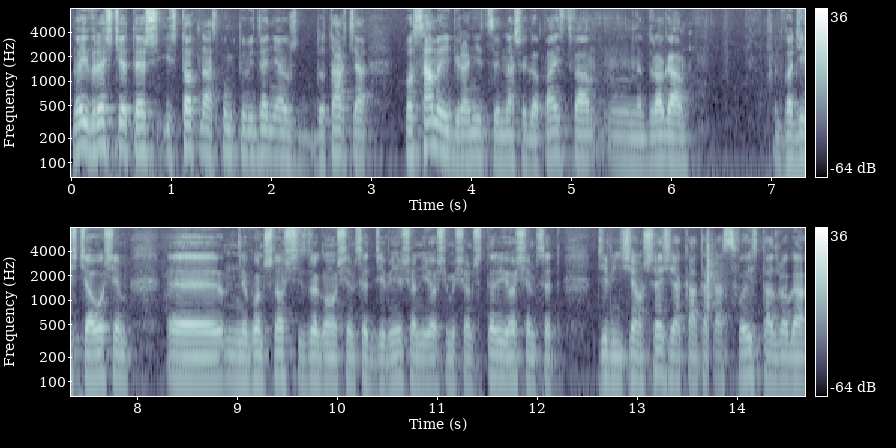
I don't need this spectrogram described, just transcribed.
No i wreszcie też istotna z punktu widzenia już dotarcia po samej granicy naszego państwa mm, droga 28 e, łączności z drogą 890 i 84 i 896, jaka taka swoista droga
